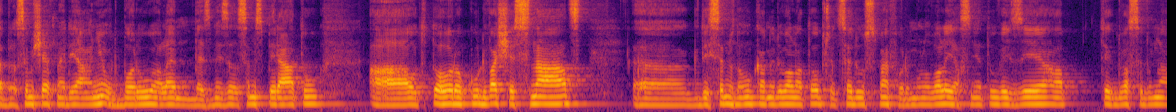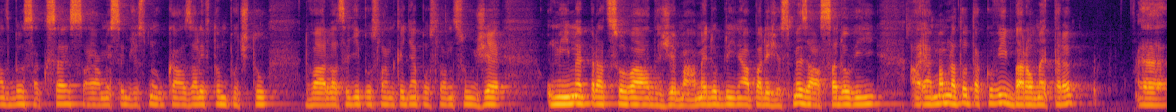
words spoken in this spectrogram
eh, byl jsem šéf mediálního odboru, ale nezmizel jsem z Pirátů a od toho roku 2016 eh, kdy jsem znovu kandidoval na toho předsedu, jsme formulovali jasně tu vizi a těch 2017 byl success a já myslím, že jsme ukázali v tom počtu 22 poslankyň a poslanců, že umíme pracovat, že máme dobrý nápady, že jsme zásadoví. A já mám na to takový barometr, eh,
